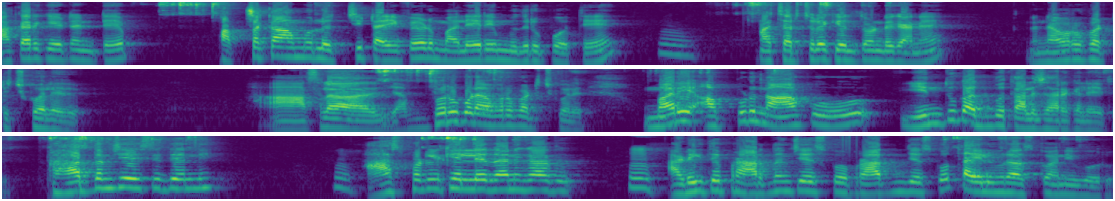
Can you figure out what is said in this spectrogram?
ఆఖరికి ఏంటంటే పచ్చకాములు వచ్చి టైఫాయిడ్ మలేరియా ముదిరిపోతే ఆ చర్చిలోకి వెళ్తుండగానే నన్ను ఎవరు పట్టించుకోలేదు. అసలు ఎవ్వరు కూడా ఎవరు పట్టించుకోలేదు. మరి అప్పుడు నాకు ఎందుకు అద్భుతాలు జరగలేదు? ప్రార్థన చేసేదాన్ని? హాస్పిటల్కి వెళ్ళేదాన్ని కాదు. అడిగితే ప్రార్థన చేసుకో ప్రార్థన చేసుకో తైలం రాసుకో అనేవారు.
